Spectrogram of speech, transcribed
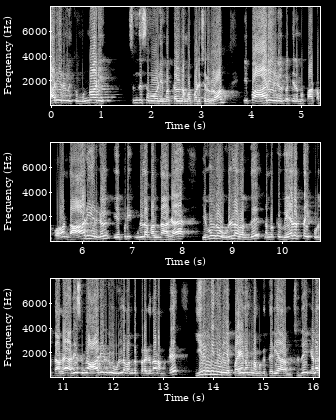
ஆரியர்களுக்கு முன்னாடி சிந்து சமவெளி மக்கள் நம்ம படிச்சிருக்கிறோம். இப்போ ஆரியர்கள் பத்தி நம்ம பார்க்க போறோம். இந்த ஆரியர்கள் எப்படி உள்ள வந்தாங்க? இவங்க உள்ள வந்து நமக்கு வேதத்தை கொடுத்தாங்க. அதே சமயம் ஆரியர்கள் உள்ள வந்த பிறகுதான் நமக்கு இரும்பினுடைய பயணம் நமக்கு தெரிய ஆரம்பிச்சது. ஏன்னா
